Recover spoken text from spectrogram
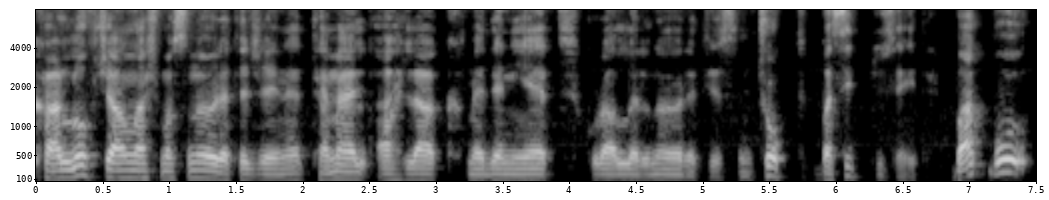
Karlofça anlaşmasını öğreteceğine temel ahlak, medeniyet kurallarını öğretirsin. Çok basit düzeyde. Bak bu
